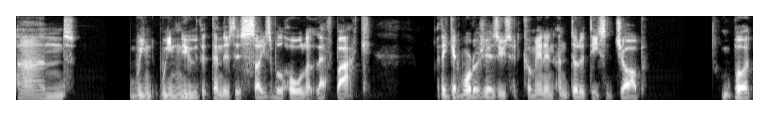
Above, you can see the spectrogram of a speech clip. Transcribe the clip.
And we we knew that then there's this sizable hole at left back. I think eduardo jesus had come in and, and done a decent job. But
